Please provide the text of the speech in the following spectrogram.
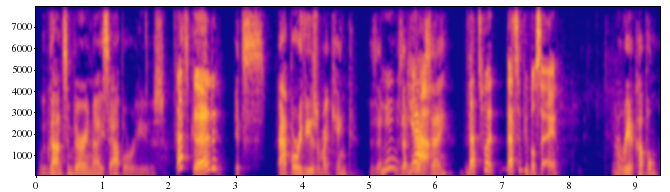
We've gotten some very nice Apple reviews. That's good. It's Apple reviews are my kink. Is that mm-hmm. is that yeah. fair to say? That's what that's what people say. read a couple.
